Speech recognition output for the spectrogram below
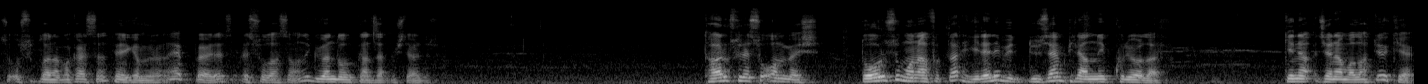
İşte usluplarına bakarsanız peygamberler hep böyle Resulullah zamanında güven dolu anlatmışlardır. Tarık suresi 15. Doğrusu münafıklar hileli bir düzen planlayıp kuruyorlar. Yine Cenab-ı Allah diyor ki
